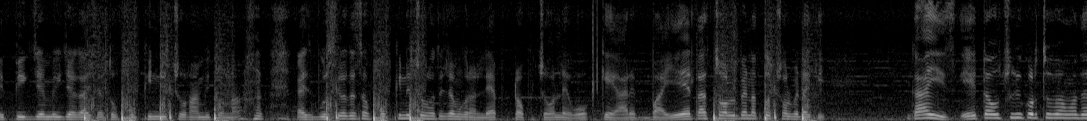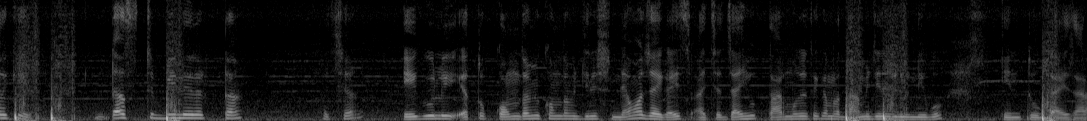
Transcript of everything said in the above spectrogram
এই পিক জে মিক জে গাইস এত ফকিনি চোর আমি তো না। গাইস বুঝতে পারতেছ? ফকিনি চোর হতে যাব না ল্যাপটপ চলে ওকে আরে ভাই, এটা চলবে না তো চলবেটা কি গাইস এটাও চুরি করতে হবে আমাদেরকে। ডাস্টবিনের একটা আচ্ছা। এগুলি এত কম দামি কম দামি জিনিস নেওয়া যায় গাইস আচ্ছা যাই হোক, তার মধ্যে থেকে আমরা দামি জিনিসগুলি নিব। কিন্তু গাইস আর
